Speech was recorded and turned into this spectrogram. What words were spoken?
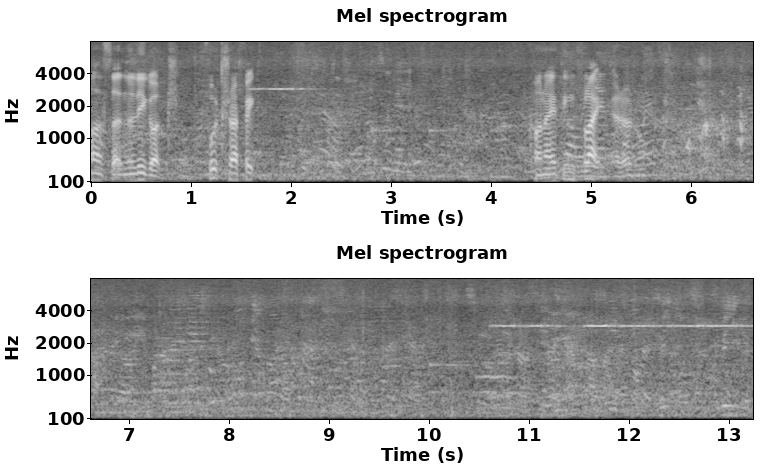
Oh, suddenly got tr- foot traffic. Connecting flight, I don't know. Get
